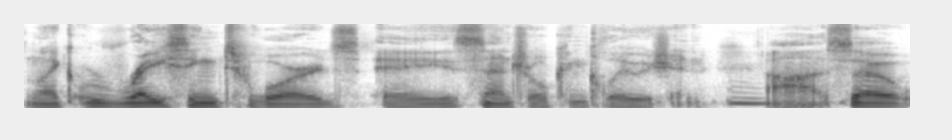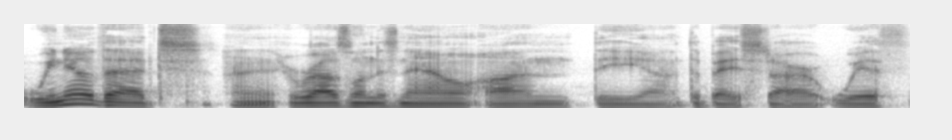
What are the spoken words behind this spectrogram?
like racing towards a central conclusion. Uh, so we know that uh, Rosalind is now on the uh, the base star with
